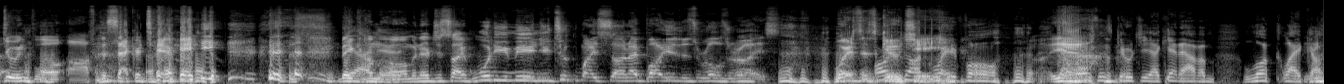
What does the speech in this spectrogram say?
doing blow off the secretary. they Yeah, come dude. home and they're just like, "What do you mean you took my son? I bought you this Rolls Royce. Where's this Are you not Gucci?" grateful? Yeah. Gucci? I can't have him look like a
